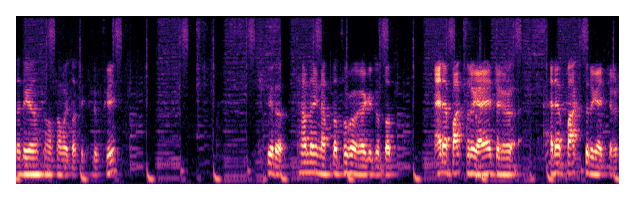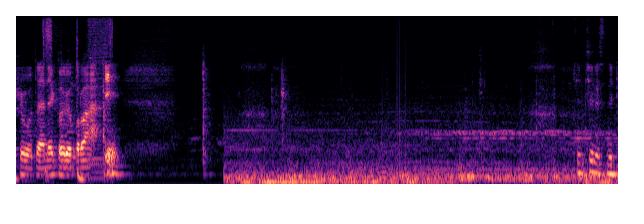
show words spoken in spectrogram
За тэгээд тоолоо бодоод эхлүүлцгээе. Тэгэхээр та нарын надад цуг байгаа гэж бодоод арай баг зэрэг айж байгаа арай баг зэрэг айж байгаа шүү. За 1 2 3 Тинчнээс нэг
